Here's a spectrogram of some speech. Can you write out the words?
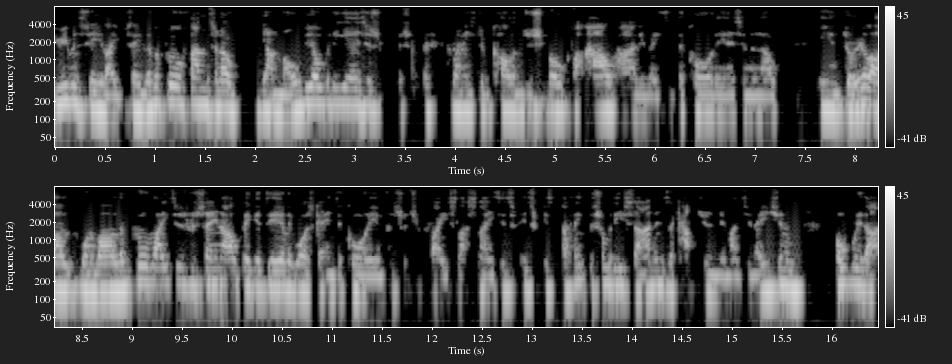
you even see like say Liverpool fans. I know Jan Molby over the years, is, is, when he's done columns, has spoke about how highly rated Doucouré is, and I know Ian Doyle, our, one of our Liverpool writers, was saying how big a deal it was getting Doucouré in for such a price last night. It's, it's, it's, I think that some of these signings are capturing the imagination, and hopefully that,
